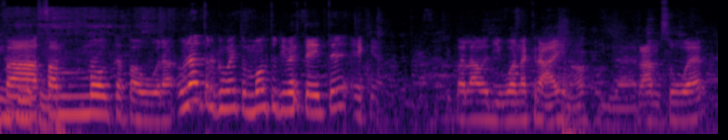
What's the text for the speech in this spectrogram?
fa, fa molta paura un altro argomento molto divertente è che si parlava di WannaCry no? il ransomware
